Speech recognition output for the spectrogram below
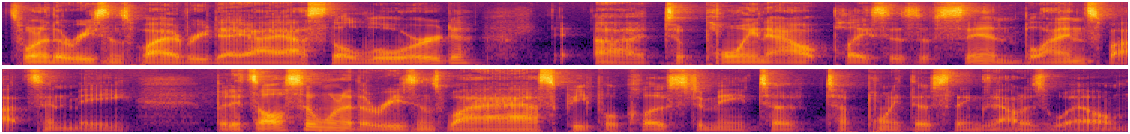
It's one of the reasons why every day I ask the Lord uh, to point out places of sin, blind spots in me. But it's also one of the reasons why I ask people close to me to, to point those things out as well.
